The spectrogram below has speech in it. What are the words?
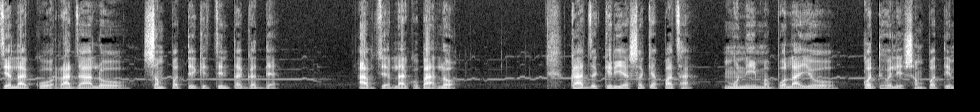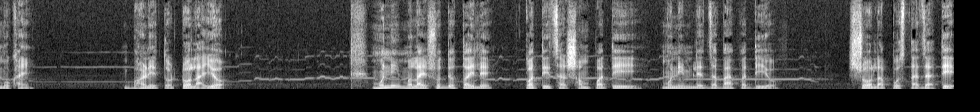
चेलाको राजालो सम्पत्तिकी चिन्ता गद्या। अब चेलाको पालो। काज क्रिया सक्या पाछा मुनिमा बोलायो कतिहोली सम्पत्ति मुखाइ भणी तो टोलायो। मुनि मलाई सोध्यो तैले कति छ सम्पत्ति? मुनिमले जवाफ दियो सोह्र पुस्ता जाति।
